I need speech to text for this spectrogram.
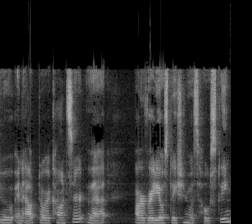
To an outdoor concert that our radio station was hosting.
